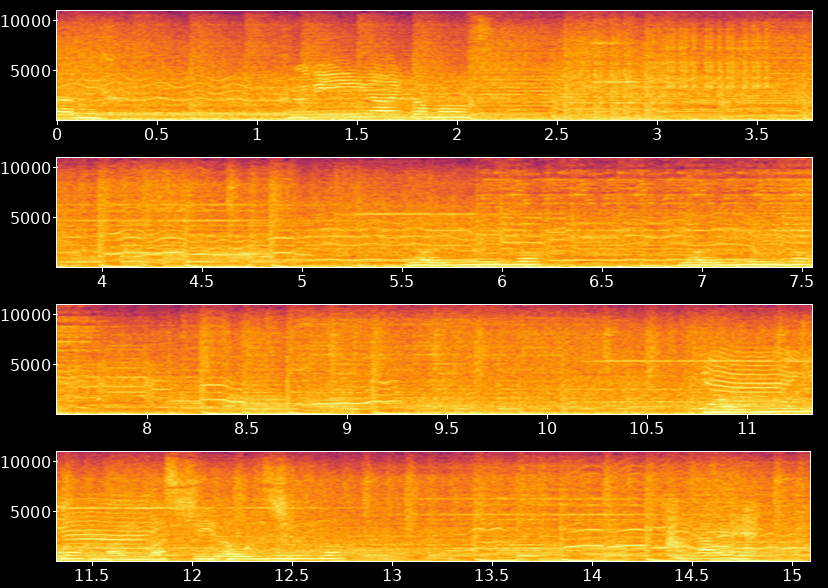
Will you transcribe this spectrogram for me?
タミフクリーンアイドモンスター余裕よ余裕よ余裕よマイマシー余裕よらえ。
